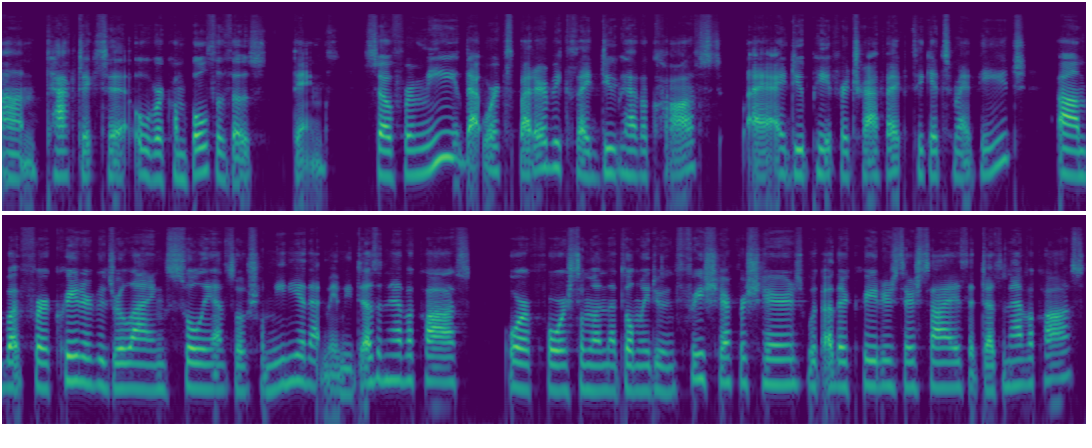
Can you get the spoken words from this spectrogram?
um, tactic to overcome both of those things. So for me, that works better because I do have a cost. I, I do pay for traffic to get to my page. Um, but for a creator who's relying solely on social media that maybe doesn't have a cost, or for someone that's only doing free share for shares with other creators their size that doesn't have a cost,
